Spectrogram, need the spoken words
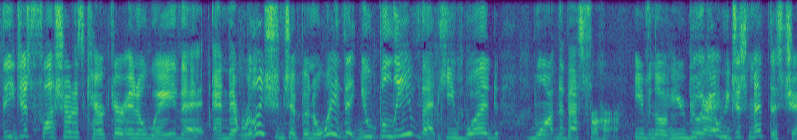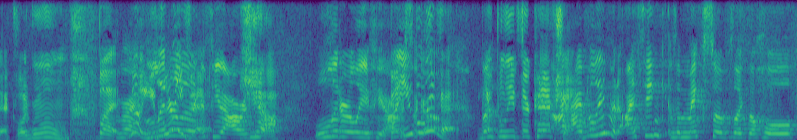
they just flesh out his character in a way that and their relationship in a way that you believe that he would want the best for her even though you'd be like oh he just met this chick like mm. but Right. no you Literally believe like it a few hours yeah ago. Literally a few hours ago. but you ago. believe it you believe their connection I, I believe it. I think the mix of like the whole,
